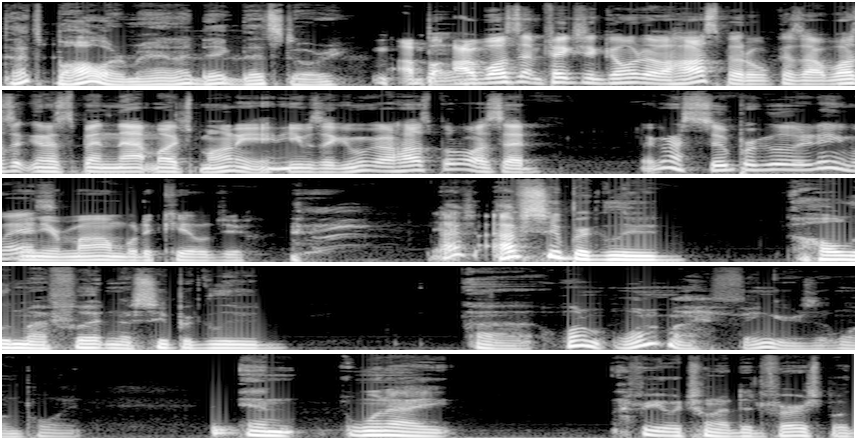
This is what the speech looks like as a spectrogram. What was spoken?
That's baller, man. I dig that story. I, I wasn't fixing going to the hospital because I wasn't going to spend that much money. And he was like, "You want to go to the hospital?" I said, "They're going to super glue it anyways." And your mom would have killed you. I've, I've super glued a hole in my foot and I super glued uh, one one of my fingers at one point. And when I, I forget which one I did first, but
